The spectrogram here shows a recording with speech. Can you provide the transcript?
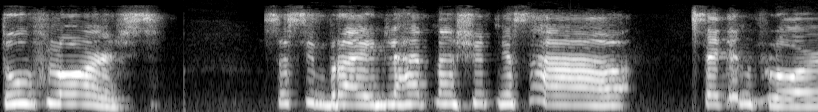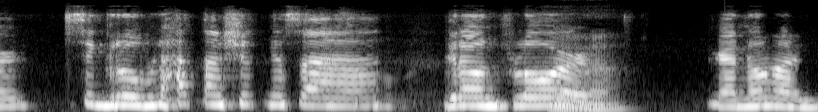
Two floors. So si Bride, lahat ng shoot niya sa second floor. Si Groom, lahat ng shoot niya sa ground floor. Uh, Ganon.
